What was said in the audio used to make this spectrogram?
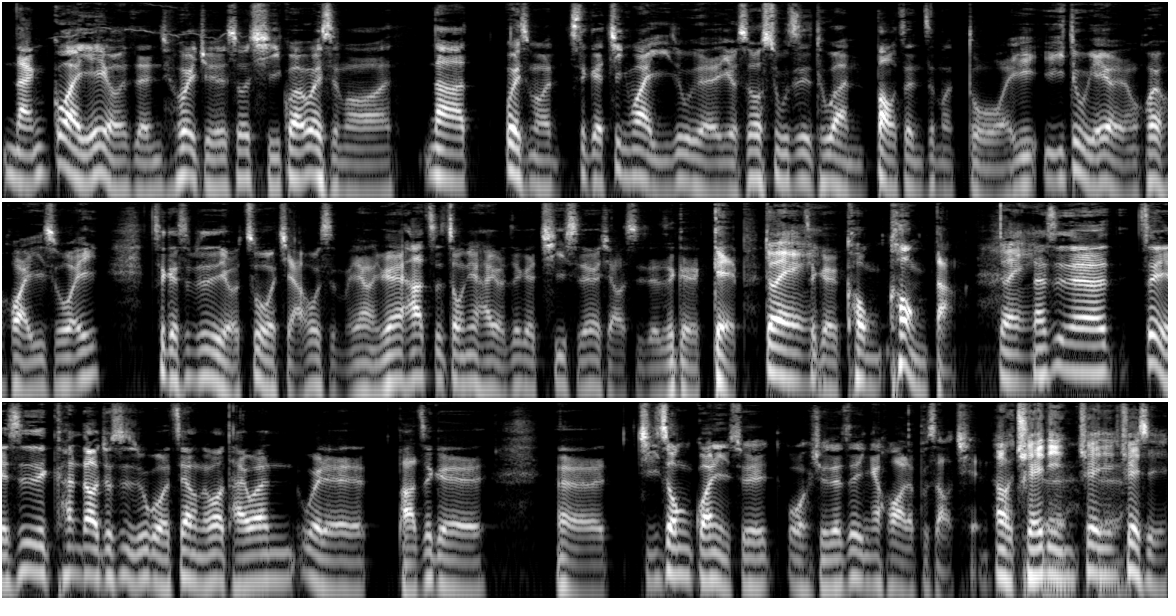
难怪也有人会觉得说奇怪，为什么那为什么这个境外移入的有时候数字突然暴增这么多？一一度也有人会怀疑说，诶，这个是不是有作假或什么样？因为它这中间还有这个七十二小时的这个 gap，对，这个空空档。对，但是呢，这也是看到，就是如果这样的话，台湾为了把这个呃集中管理，所以我觉得这应该花了不少钱。哦，确定，确定，确实，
